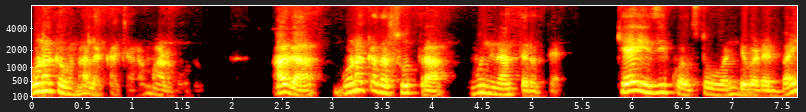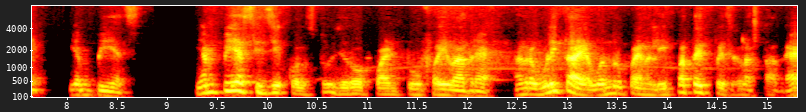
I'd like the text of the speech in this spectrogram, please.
ಗುಣಕವನ್ನ ಲೆಕ್ಕಾಚಾರ ಮಾಡಬಹುದು. ಆಗ ಗುಣಕದ ಸೂತ್ರ ಮುಂದಿನಂತಿರುತ್ತೆ K is equals to one divided by M P S M P S is equals to zero point two five ಆದ್ರೆ, ಅಂದ್ರೆ ಉಳಿತಾಯ ಒಂದು ರೂಪಾಯಿನಲ್ಲಿ ಇಪ್ಪತ್ತೈದು ಪೈಸೆಗಳಷ್ಟಾದ್ರೆ,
